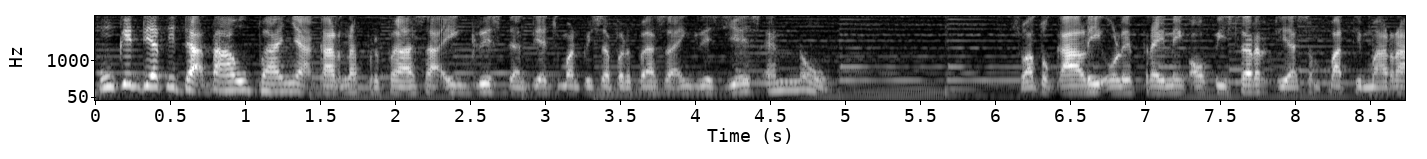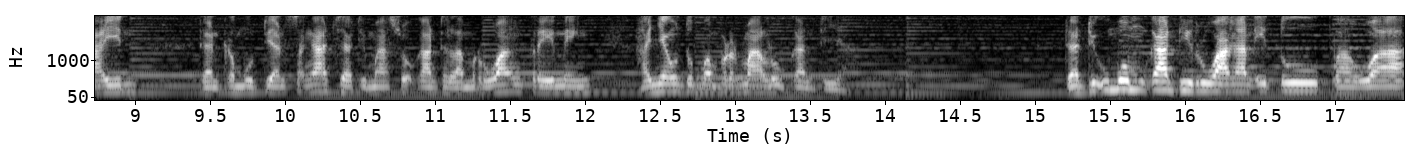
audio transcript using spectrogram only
Mungkin dia tidak tahu banyak karena berbahasa Inggris dan dia cuma bisa berbahasa Inggris yes and no. Suatu kali oleh training officer dia sempat dimarahin dan kemudian sengaja dimasukkan dalam ruang training hanya untuk mempermalukan dia. Dan diumumkan di ruangan itu bahwa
